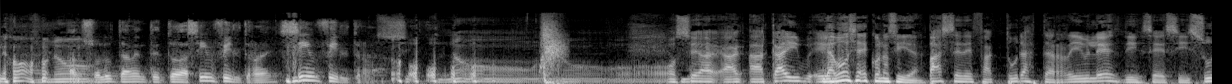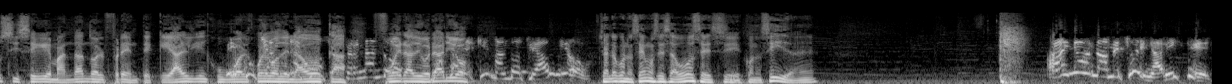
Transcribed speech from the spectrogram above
no, No. Absolutamente todas, sin filtro, ¿eh? Sin filtro. Sí, no, no. O sea, a- acá hay eh, la voz ya es conocida. pase de facturas terribles. Dice, si Susi sigue mandando al frente que alguien jugó al juego de la OCA Fernando, fuera de ¿no horario. quién mandó ese audio? Ya lo conocemos, esa voz es Sí. conocida, ¿eh? Ay, no, no me suena, ¿viste?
